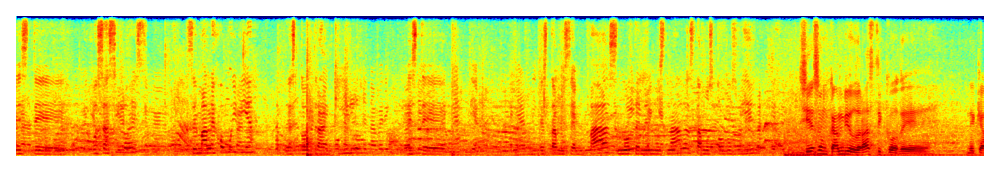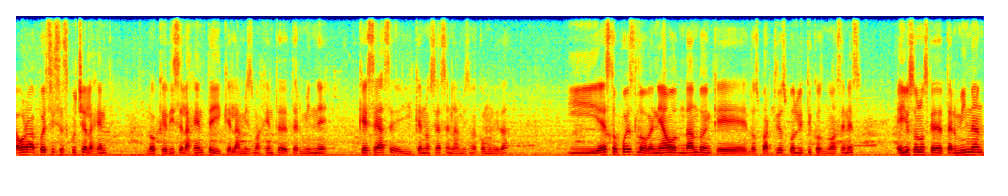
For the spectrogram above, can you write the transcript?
este, pues así lo es. Se manejó muy bien. Estoy tranquilo, este, estamos en paz, no tenemos nada, estamos todos bien. Sí es un cambio drástico de, que ahora pues sí se escuche a la gente, lo que dice la gente y que la misma gente determine qué se hace y qué no se hace en la misma comunidad. Y esto pues lo venía dando en que los partidos políticos no hacen eso. Ellos son los que determinan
